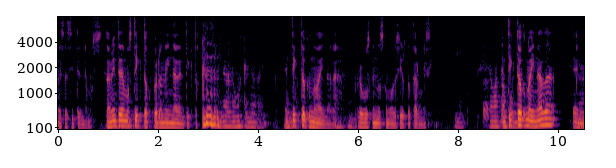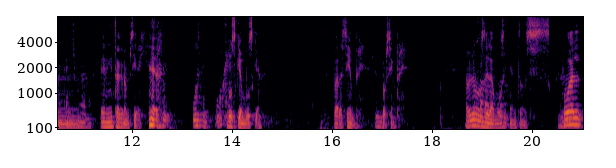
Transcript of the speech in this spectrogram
esa sí tenemos. También tenemos TikTok, pero no hay nada en TikTok. No, no busquen nada ahí. En Sí, TikTok no hay nada, Sí. pero búsquenos como Desierto Carmesí. Sí. En TikTok no hay nada, no en, chingando. en Instagram sí hay. Busquen, busquen. Busquen, busquen. Para siempre, Sí. por siempre. Hablemos de la música entonces. ¿Cuál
